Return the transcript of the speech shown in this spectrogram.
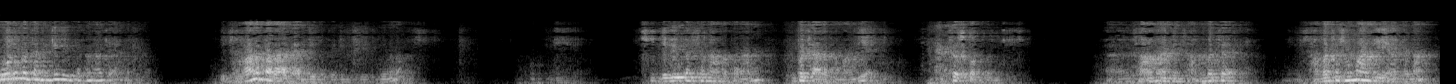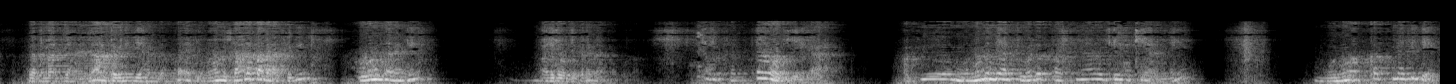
ඕනම තැනකින් විපස්සනා කරනවා. විශාල පරාජයක් දෙන්න සුද්ධ විපස්සනා කරන් උපචාර සමාධියයි. ඇක්සස් කරනවා. සාමාන්‍ය සම්මත සමත සමාධිය යන ප්‍රථම ධ්‍යානය අටවෙනි ධ්‍යාන දක්වා ඒ මොන විශාල පරාජයකින් ඕන තැනකින් බයිරෝධ කරගන්න පුළුවන්. සත්‍යව කියලා අපි මොනම දෙයක් වල ප්‍රශ්නාව කියන්නේ මොනවත් නැති දෙයක්.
